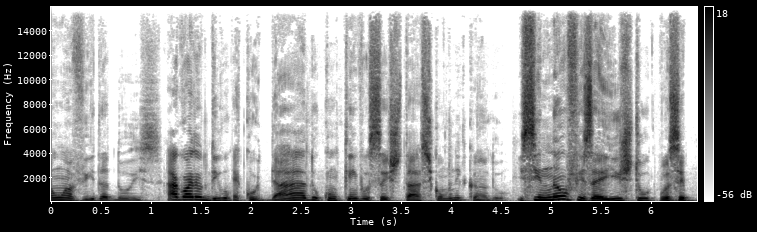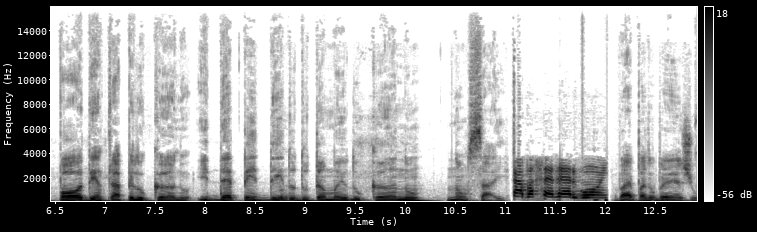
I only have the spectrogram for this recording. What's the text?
uma vida dois. Agora eu digo, é cuidado com quem você está se comunicando. E se não fizer isto, você pode entrar pelo cano e dependendo do tamanho do cano, não sai. Acaba sem vergonha. Vai para o brejo.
